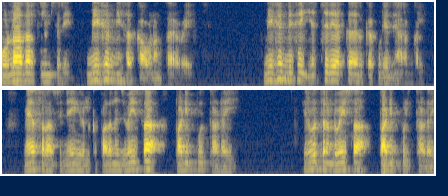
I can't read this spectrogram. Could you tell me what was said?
பொருளாதாரத்திலும் சரி மிக மிக கவனம் தேவை. மிக மிக எச்சரிக்கையா இருக்கக்கூடிய நேரங்கள். மேசராசி நேயர்களுக்கு பதினஞ்சு வயசா படிப்பு தடை. இருபத்தி ரெண்டு வயசா படிப்பில் தடை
